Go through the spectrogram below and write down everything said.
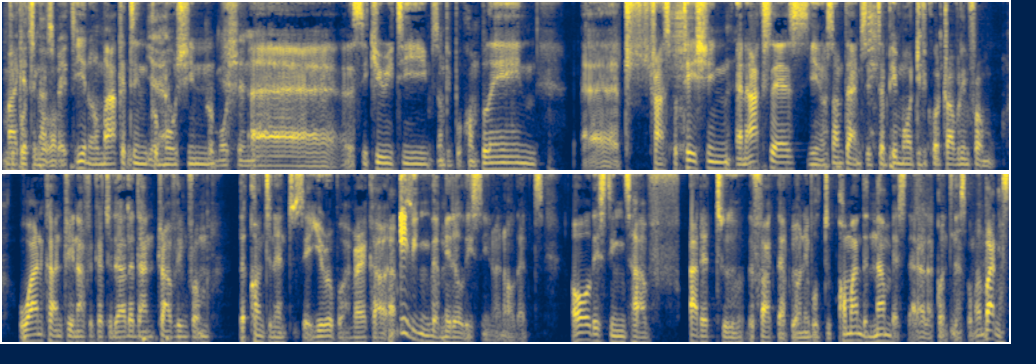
Marketing aspect. You know, marketing, Yeah, promotion, promotion. uh, security. Some people complain. Uh, transportation and access. You know, sometimes it's a bit more difficult traveling from one country in Africa to the other than traveling from the continent to say Europe or America, or even the Middle East, you know, and all that. All these things have added to the fact that we're unable to command the numbers that other continents command. But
